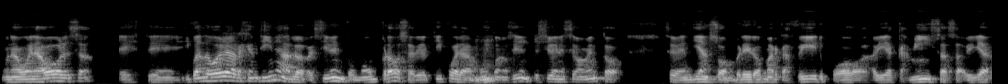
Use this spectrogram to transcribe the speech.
una buena bolsa, este, y cuando vuelve a Argentina lo reciben como un prócer, el tipo era muy conocido, inclusive en ese momento se vendían sombreros marca Firpo, había camisas, había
